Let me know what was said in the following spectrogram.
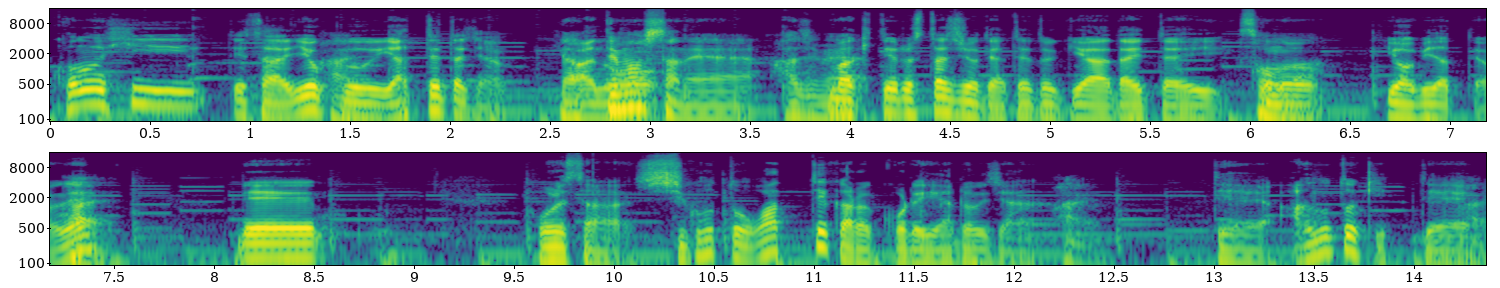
この日ってさよくやってたじゃん、やってましたねね初め。まあ来てるスタジオでやってる時は大体その曜日だったよね、はい。で俺さ仕事終わってからこれやるじゃん。はい。であの時って、はい。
